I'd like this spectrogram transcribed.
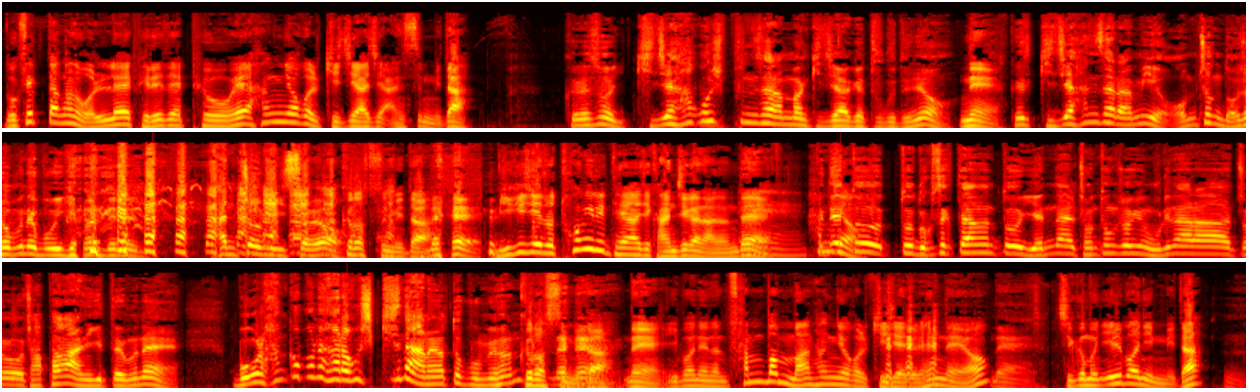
녹색당은 원래 비례대표의 학력을 기재하지 않습니다. 그래서 기재하고 싶은 사람만 기재하게 두거든요. 네. 그래서 기재한 사람이 엄청 너저분해 보이게 만드는 단점이 있어요. 그렇습니다. 네. 미기재로 통일이 돼야지 간지가 나는데 네. 한 근데 명 또, 또 녹색당은 또 옛날 전통적인 우리나라 저 좌파가 아니기 때문에 뭘 한꺼번에 하라고 시키진 않아요, 또 보면. 그렇습니다. 네. 이번에는 3번만 학력을 기재를 했네요. 네. 네. 지금은 1번입니다. 음.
